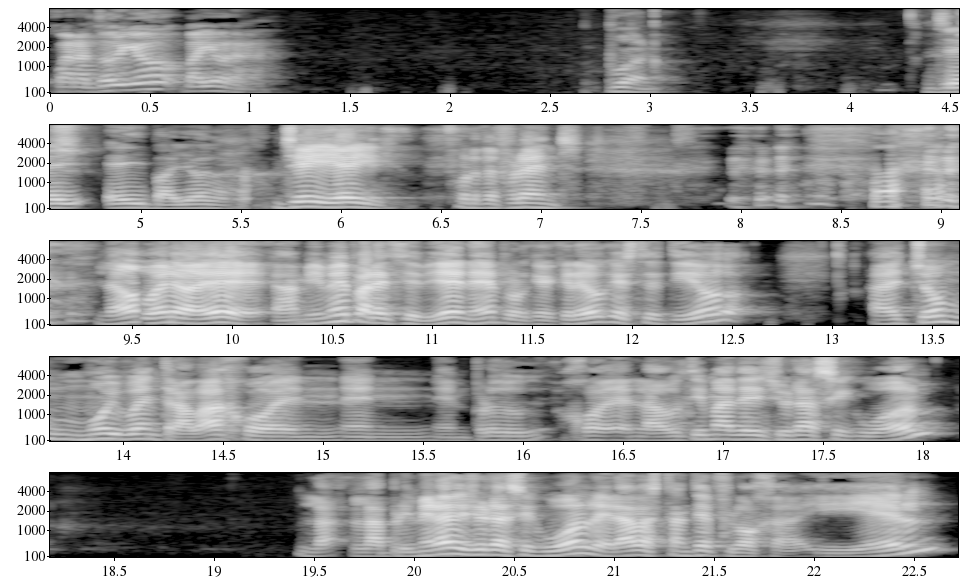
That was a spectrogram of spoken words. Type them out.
Juan Antonio Bayona. bueno. J.A. Bayona. JA, for the French. No, bueno, eh, a mí me parece bien, eh, porque creo que este tío ha hecho un muy buen trabajo en, en, en produ- joder, en la última de Jurassic World. La, la primera de Jurassic World era bastante floja y él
